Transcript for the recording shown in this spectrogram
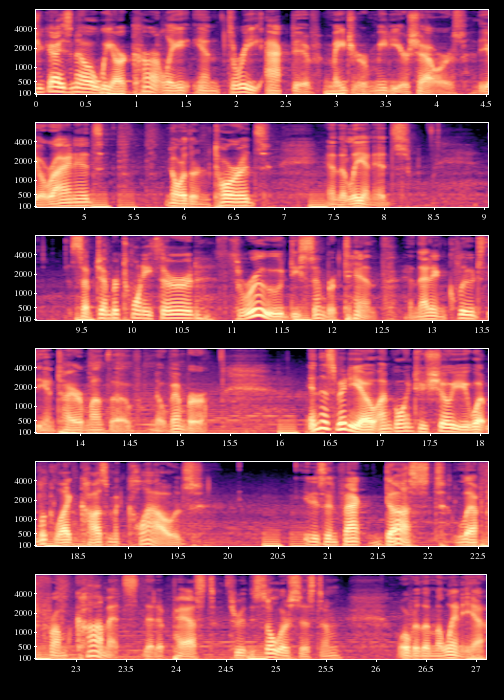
you guys know, we are currently in three active major meteor showers the Orionids, Northern Taurids, and the Leonids. September 23rd through December 10th, and that includes the entire month of November. In this video, I'm going to show you what look like cosmic clouds. It is in fact dust left from comets that have passed through the solar system over the millennia.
